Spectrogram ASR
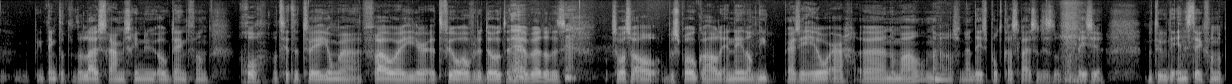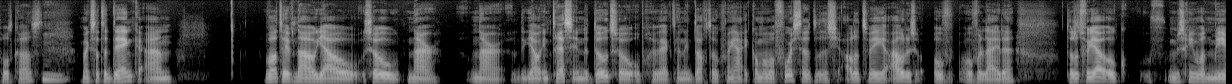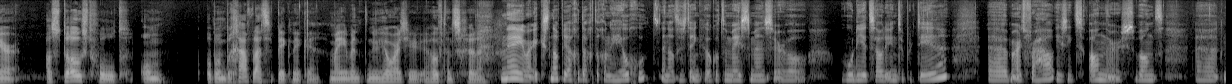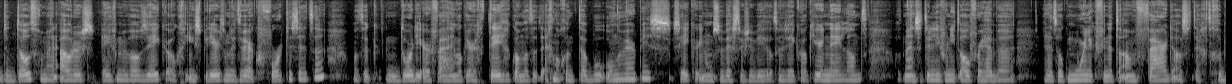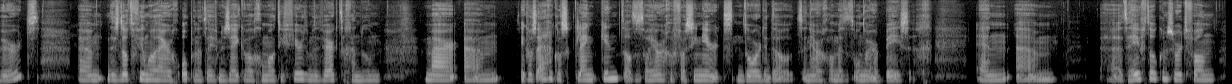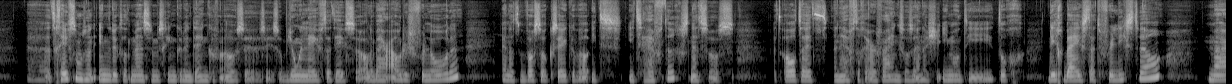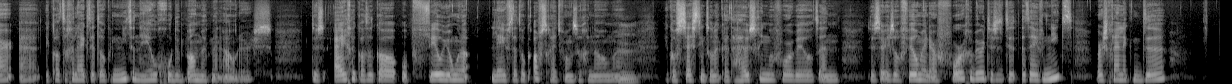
ik denk dat de luisteraar misschien nu ook denkt van... Goh, wat zitten twee jonge vrouwen hier het veel over de dood te Ja. hebben. Dat is, Ja. Zoals we al besproken hadden, in Nederland niet per se heel erg eh, normaal. Nou, Mm. als we naar deze podcast luisteren, is dat een beetje natuurlijk de insteek van de podcast. Hm. Maar ik zat te denken aan, wat heeft nou jou zo naar, naar jouw interesse in de dood zo opgewekt? En ik dacht ook van, ja, ik kan me wel voorstellen dat als je alle twee je ouders over, overlijden, dat het voor jou ook misschien wat meer als troost voelt om op een begraafplaats te picknicken. Maar je bent nu heel hard je hoofd aan het schudden. Nee, maar ik snap jouw gedachte gewoon heel goed. En dat is denk ik ook wat de meeste mensen er wel hoe die het zouden interpreteren. Eh, maar het verhaal is iets anders. Want eh, de dood van mijn ouders heeft me wel zeker ook geïnspireerd om dit werk voort te zetten. Want ik door die ervaring ook heel erg tegenkwam dat het echt nog een taboe onderwerp is. Zeker in onze westerse wereld en zeker ook hier in Nederland. Dat mensen het er liever niet over hebben. En het ook moeilijk vinden te aanvaarden als het echt gebeurt. Ehm, dus dat viel me heel erg op en dat heeft me zeker wel gemotiveerd om het werk te gaan doen. Maar ehm, ik was eigenlijk als klein kind altijd al heel erg gefascineerd door de dood. En heel erg al met het onderwerp bezig. En ehm, eh, het heeft ook een soort van. eh, het geeft soms een indruk dat mensen misschien kunnen denken van... oh, ze, is op jonge leeftijd, heeft ze allebei haar ouders verloren. En dat was ook zeker wel iets, iets heftigs. Net zoals het altijd een heftige ervaring zal zijn... als je iemand die toch dichtbij staat verliest wel. Maar eh, ik had tegelijkertijd ook niet een heel goede band met mijn ouders. Dus eigenlijk had ik al op veel jongere leeftijd ook afscheid van ze genomen. Mm. Ik was 16 toen ik uit huis ging bijvoorbeeld. En dus er is al veel meer daarvoor gebeurd. Dus het, het heeft niet waarschijnlijk de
